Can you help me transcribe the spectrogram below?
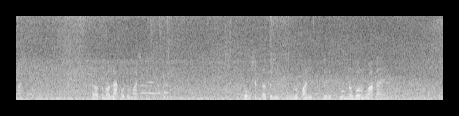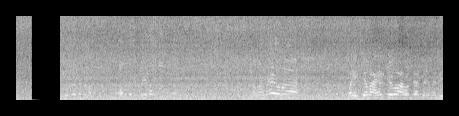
मासे पकडले. तेव्हा तुम्हाला दाखवतो मासे बघू शकता तुम्ही पूर्ण पाणी नदी पूर्ण भरून वाहत आहे. पैसे बाहेर ठेवू आहोत मध्ये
